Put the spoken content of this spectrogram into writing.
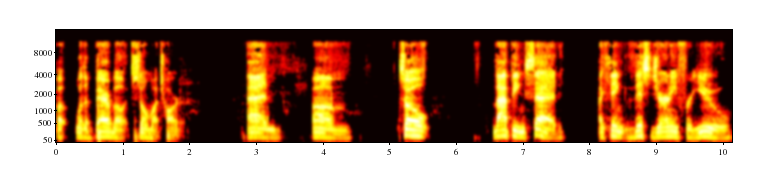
But with a barebow, it's so much harder. And um, so that being said, I think this journey for you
